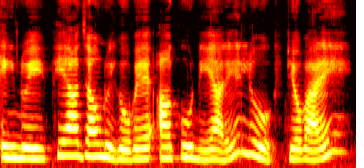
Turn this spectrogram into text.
အိမ်တွေဖះเจ้าတွေကိုပဲအားကိုးနေရတယ်လို့ပြောပါတယ်။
